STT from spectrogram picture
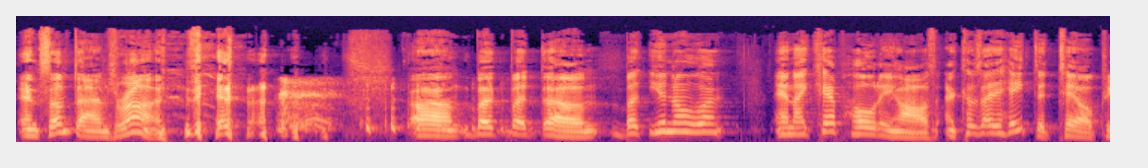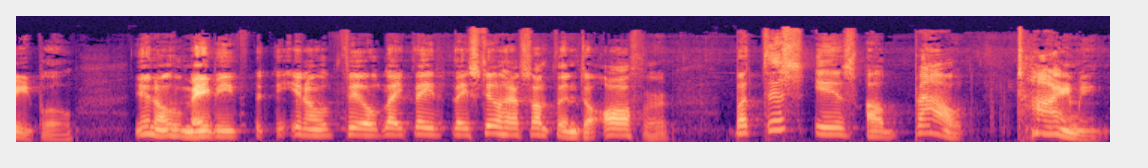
and sometimes run. Um, but but um, but you know what? And I kept holding off because I hate to tell people, you know, who maybe you know feel like they they still have something to offer, but this is about timing,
